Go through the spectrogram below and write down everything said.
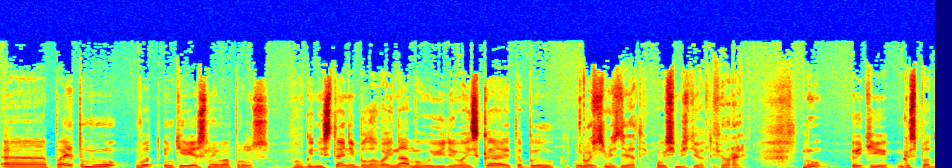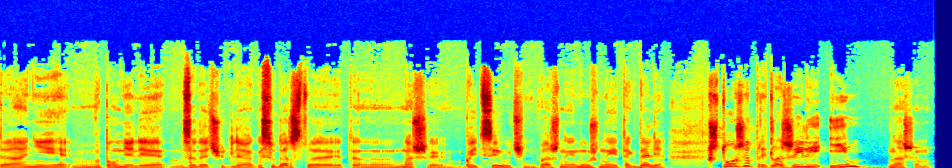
А, Поэтому вот интересный вопрос. В Афганистане была война, мы вывели войска, это был... какой год? 89 89 февраль. Ну, эти господа, они выполняли задачу для государства. Это наши бойцы, очень важные, нужные и так далее. Что же предложили им, нашим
